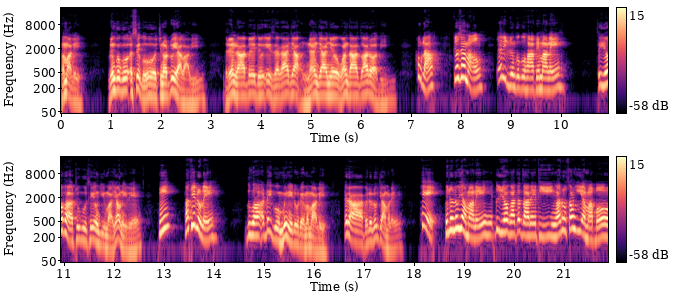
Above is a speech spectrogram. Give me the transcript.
မမလေးလွင်ကိုကိုအစ်စ်ကိုကျွန်တော်တွေ့ရပါပြီသတင်းလာပေးသူဤစကားကြောင့်နန်းကြညိုဝန်သာသွားတော့သည်ဟုတ်လားပြောစမ်းမအောင်အဲ့ဒီလွင်ကိုကိုဟာဘယ်မှာလဲစိတ်ယောဂအထူးကူဆေးရုံကြီးမှာရောက်နေတယ်ဟင်ဘာဖြစ်လို့လဲ သူဟာအတိတ်ကိုမေ့နေလို့တဲ့မမလေးအဲ့ဒါဘယ်လိုလုပ်ကြမလဲဟဲ့ဘယ်လိုလုပ်ရမှာလဲသူ့ယောဂသက်သာတဲ့အထိငါတို့စောင့်ကြည့်ရမှာပေါ့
